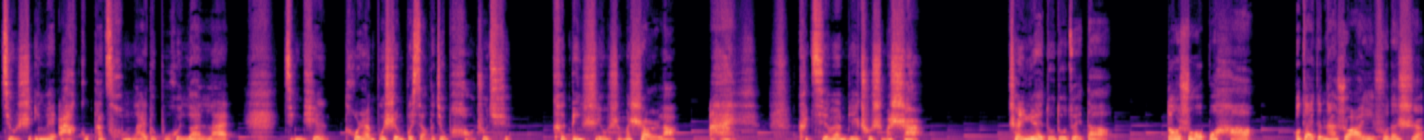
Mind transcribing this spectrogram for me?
就是因为阿古他从来都不会乱来，今天突然不声不响的就跑出去，肯定是有什么事儿了。哎呀，可千万别出什么事儿。陈月嘟嘟嘴道：“都是我不好，不该跟他说二姨夫的事，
